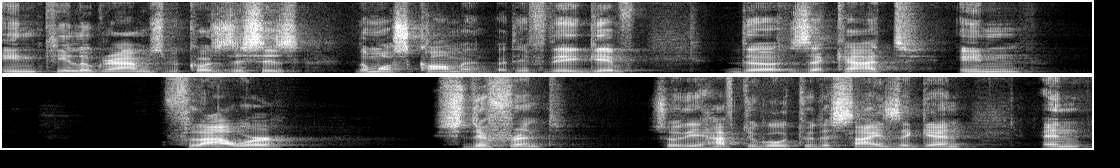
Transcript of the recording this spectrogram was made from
in kilograms because this is the most common. But if they give the zakat in flour, it's different. So they have to go to the size again and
